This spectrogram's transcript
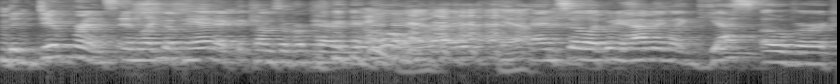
The difference in like the panic that comes to preparing your home, right? Yeah. And so like when you're having like guests over,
